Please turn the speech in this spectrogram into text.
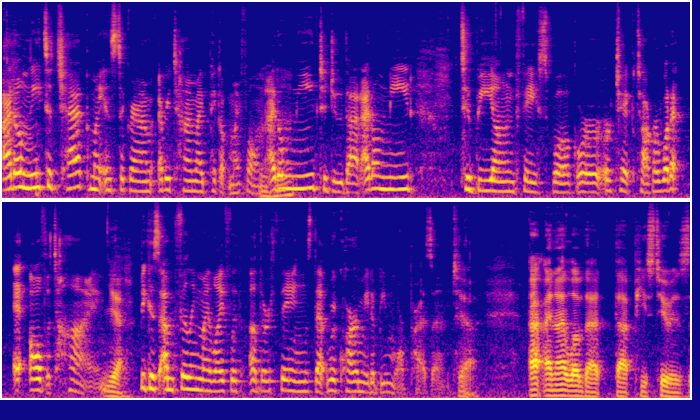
I don't need to check my Instagram every time I pick up my phone. I don't mm-hmm. need to do that. I don't need to be on Facebook or, or TikTok or what eh, all the time. Yeah. Because I'm filling my life with other things that require me to be more present. Yeah. I, and I love that that piece too is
